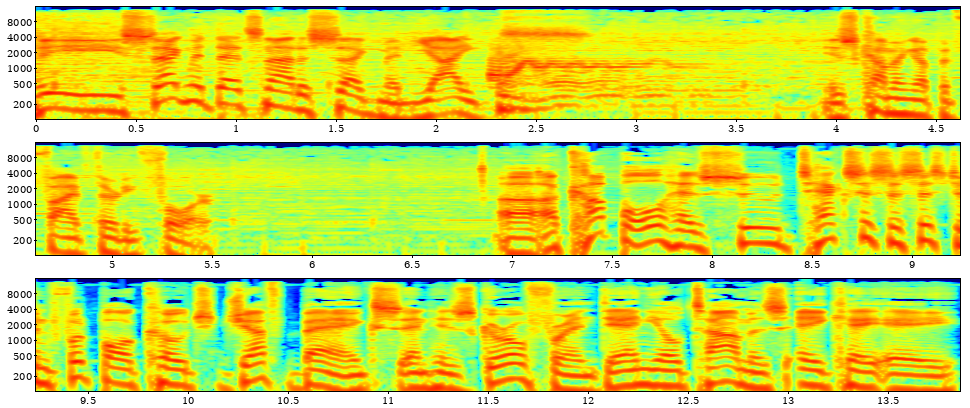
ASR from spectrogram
The segment that's not a segment, yikes, is coming up at 534. Uh, a couple has sued Texas assistant football coach Jeff Banks and his girlfriend Danielle Thomas, aka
